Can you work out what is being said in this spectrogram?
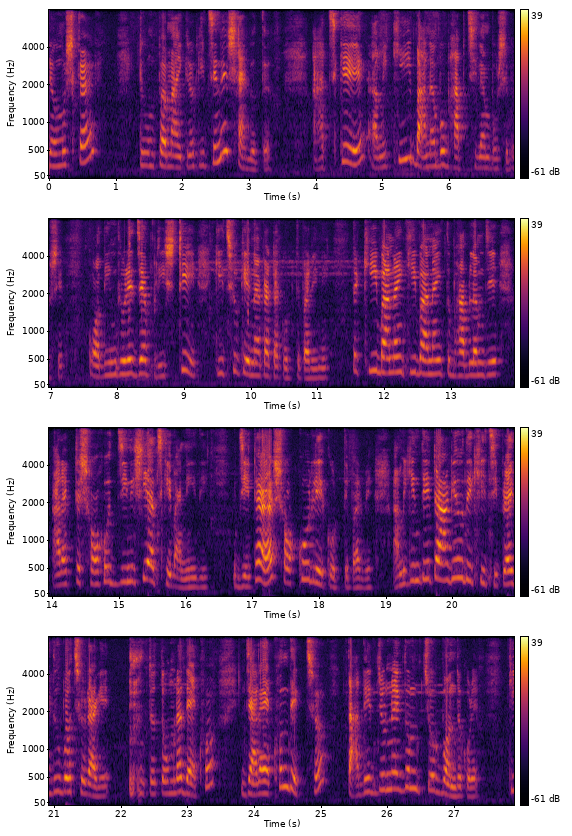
নমস্কার, টুম্পা মাইক্রো কিচেনে স্বাগত। আজকে আমি কি বানাবো ভাবছিলাম বসে বসে। কদিন ধরে যা বৃষ্টি, কিছু কেনাকাটা করতে পারিনি। তা কি বানাই কি বানাই তো ভাবলাম যে আর একটা সহজ জিনিসই আজকে বানিয়ে দিই, যেটা সকলে করতে পারবে। আমি কিন্তু এটা আগেও দেখিয়েছি, প্রায় দু বছর আগে। তো তোমরা দেখো, যারা এখন দেখছ, তাদের জন্য একদম চোখ বন্ধ করে। কি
